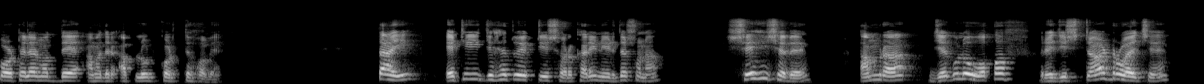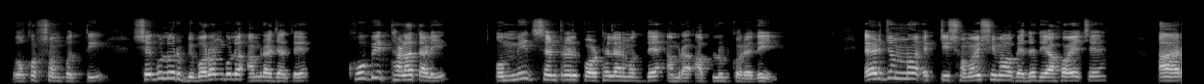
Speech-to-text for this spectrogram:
পোর্টালের মধ্যে আমাদের আপলোড করতে হবে। তাই এটি যেহেতু একটি সরকারি নির্দেশনা, সে হিসেবে আমরা যেগুলো ওয়াকফ রেজিস্টার্ড রয়েছে, ওয়াকফ সম্পত্তি, সেগুলোর বিবরণগুলো আমরা যাতে খুবই তাড়াতাড়ি উম্মিদ সেন্ট্রাল পোর্টালের মধ্যে আমরা আপলোড করে দিই। এর জন্য একটি সময়সীমাও বেঁধে দেওয়া হয়েছে, আর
